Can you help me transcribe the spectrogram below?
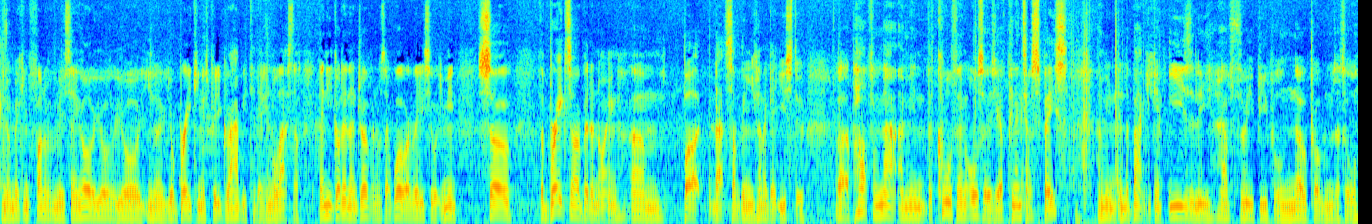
you know, making fun of me saying, oh, your, your, you know, your braking is pretty grabby today and all that stuff. Then he got in and drove and I was like, whoa, I really see what you mean. So, the brakes are a bit annoying, um, but that's something you kind of get used to. But apart from that, I mean, the cool thing also is you have plenty of space. I mean, in the back you can easily have three people, no problems at all.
